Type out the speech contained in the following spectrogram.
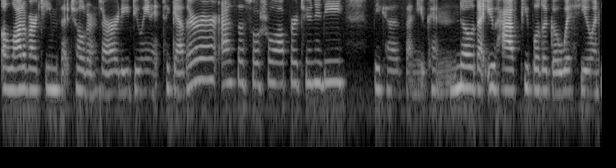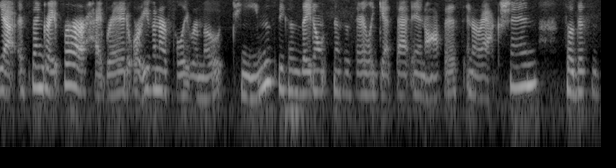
a lot of our teams at Children's are already doing it together as a social opportunity because then you can know that you have people to go with you. And yeah, it's been great for our hybrid or even our fully remote teams because they don't necessarily get that in office interaction. So this is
